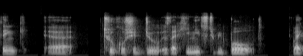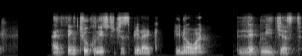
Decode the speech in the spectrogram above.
think uh, Tuchel should do is that he needs to be bold. Like I think Tuchel needs to just be like, you know what? Let me just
